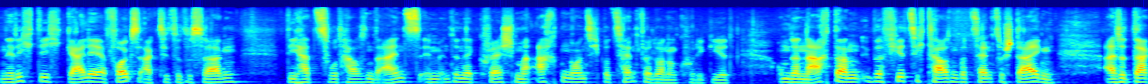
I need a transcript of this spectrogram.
eine richtig geile Erfolgsaktie sozusagen, die hat 2001 im Internet-Crash mal 98 Prozent verloren und korrigiert, um danach dann über 40.000 Prozent zu steigen. Also da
